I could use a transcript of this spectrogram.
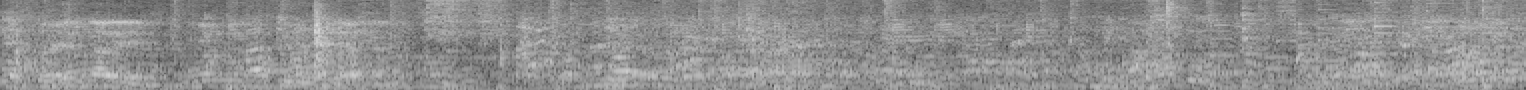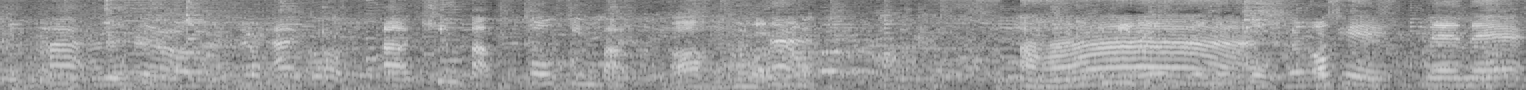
옛날에 동양인 학교를 때 약간 아, 안녕하세요. 아, 이거 아, 킴밥, 뽀김밥. 아 무슨 네. 말이야? 아, okay. 네네.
